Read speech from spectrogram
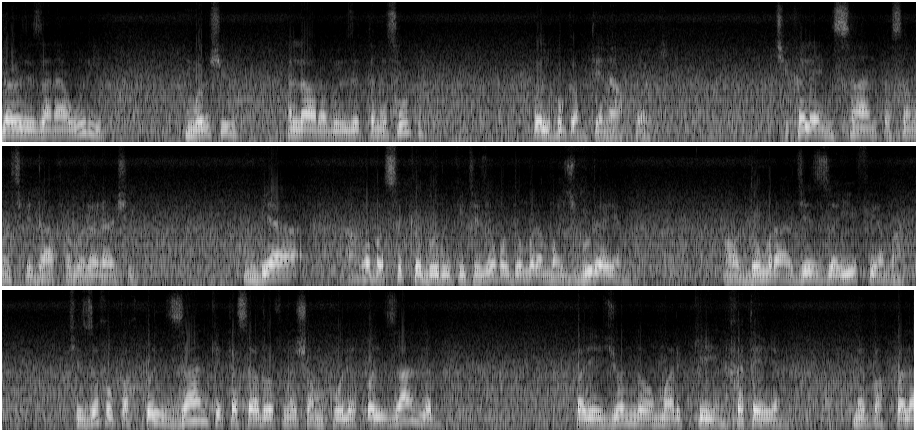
دا زناوري مړ شو الله رب عزت نه سوک خپل حکم ته نه اخوا کې چې کله انسان په سمج کې دا خبره راشي بیا هغه بس کبرو کې چې زه خو دومره مجبور یم او دومره عاجز ضعیف یم چې زه خو په خپل ځان کې تصرف نشم کولای خپل ځان له په دې ژوند او مرګ کې انخته یم نه په خپل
